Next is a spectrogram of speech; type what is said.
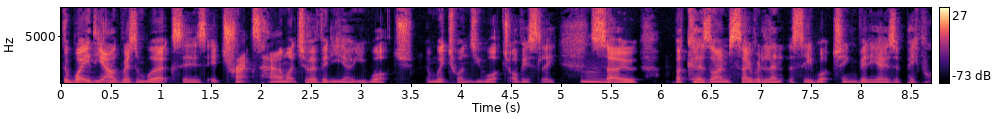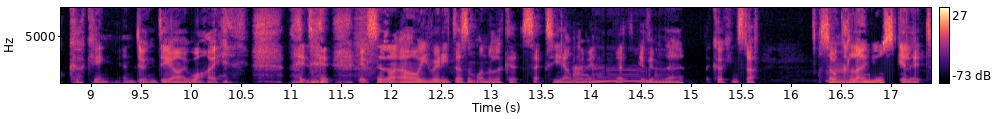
the way the algorithm works is it tracks how much of a video you watch and which ones you watch, obviously. Hmm. So because I'm so relentlessly watching videos of people cooking and doing DIY, it, it says like, oh, he really doesn't want to look at sexy young women. Let's give him the, the cooking stuff. So Mm. colonial skillet.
